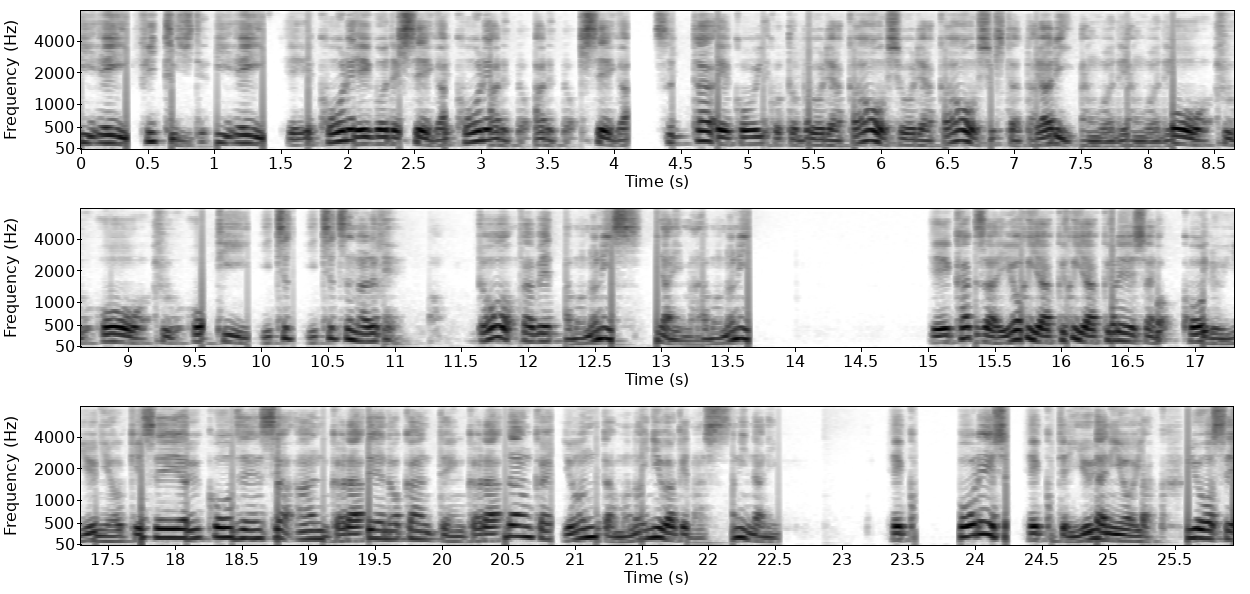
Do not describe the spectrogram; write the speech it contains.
EA、フィッティジで、EA、え高齢英語で規制が、高齢あると、あると、規制が、そういった、えこういう言葉、省略化を、省略化をしてきたとあり、単語で、単語で、O、F、O、F、O、T、5つ、5つなる、と食べたものになります。ものにえ各剤を薬薬齢者に超える有におけ性や有効前性案から性の観点から段階読んだものに分けます。になります。え高齢者、えって有において、陽性、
